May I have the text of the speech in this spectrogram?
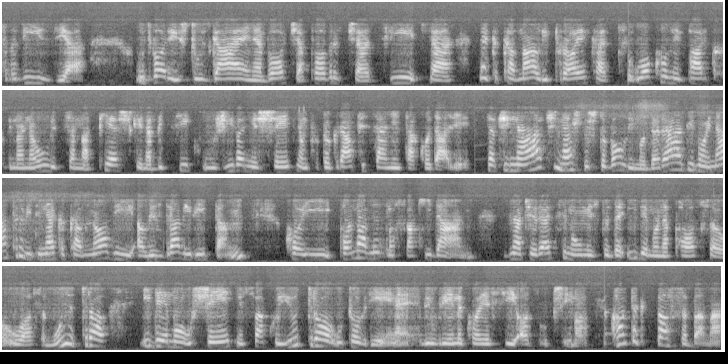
televizija, u dvorištu uzgajanja voća, povrća, cvijeća, nekakav mali projekat u okolnim parkovima, na ulicama, pješke, na biciklu, uživanje šetnjom, fotografisanje i tako dalje. Znači naći nešto što volimo da radimo i napraviti nekakav novi, ali zdravi ritam koji ponavljamo svaki dan. Znači recimo umjesto da idemo na posao u 8 ujutro, idemo u šetnju svako jutro u to vrijeme u vrijeme koje si odlučimo. Kontakt s osobama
